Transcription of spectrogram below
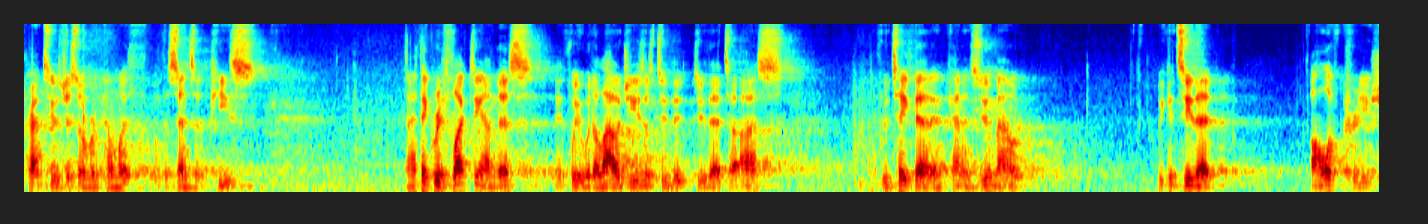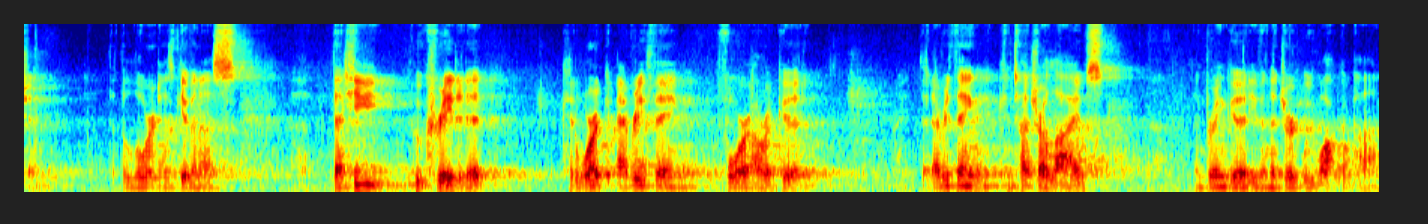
Perhaps he was just overcome with, with a sense of peace. And I think reflecting on this, if we would allow Jesus to do that to us, if we take that and kind of zoom out, we could see that all of creation that the Lord has given us, uh, that He who created it could work everything for our good. Right? That everything can touch our lives and bring good, even the dirt we walk upon.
